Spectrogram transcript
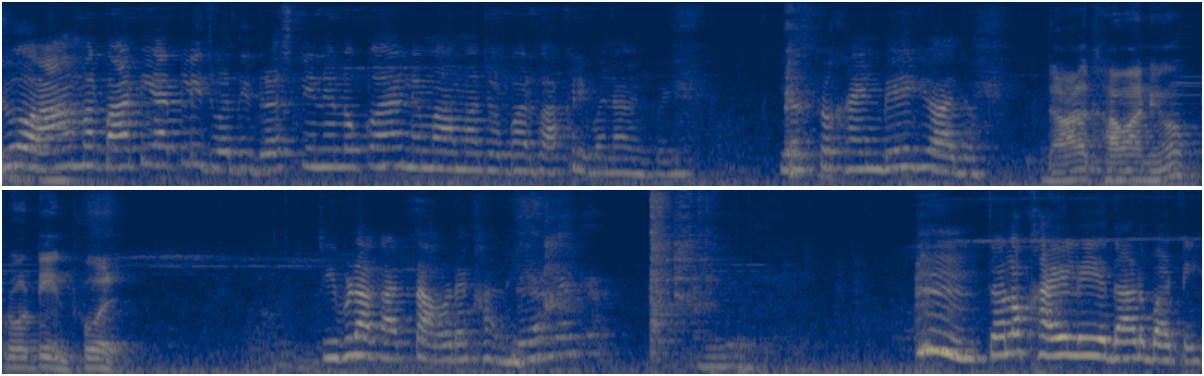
જો આ અમાર બાટી આટલી જ હતી. દ્રષ્ટિને લોકો આયા ને એમાં આમાં જો બાર ભાખરી બનાવી પડી. યસ તો ખાઈને બેહી ગયો આજો દાળ ખાવાની હો પ્રોટીન ફૂલ. જીબડા કાઢતા આવડે ખાલી. ચલો ખાઈ લઈએ દાળ બાટી.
